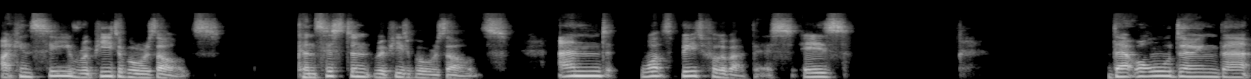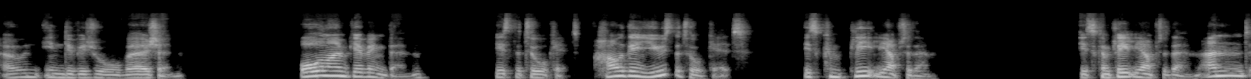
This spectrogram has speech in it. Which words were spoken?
I can see repeatable results, consistent, repeatable results. And what's beautiful about this is they're all doing their own individual version. All I'm giving them is the toolkit. How they use the toolkit is completely up to them. It's completely up to them. And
